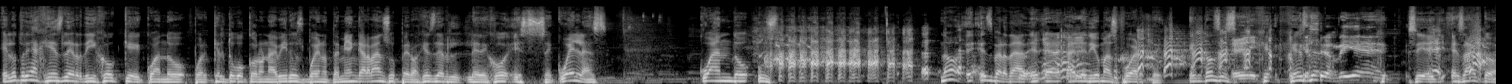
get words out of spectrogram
el otro día Hessler dijo que cuando, porque él tuvo coronavirus, bueno, también Garbanzo, pero a Hessler le dejó secuelas. Cuando No, es verdad, él, le dio más fuerte. Entonces, se ríe? Sí, exacto.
